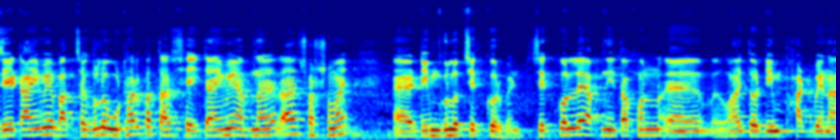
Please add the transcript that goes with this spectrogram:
যে টাইমে বাচ্চাগুলো ওঠার কথা, সেই টাইমে আপনারা সবসময় ডিমগুলো চেক করবেন। চেক করলে আপনি তখন হয়তো ডিম ফাটবে না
